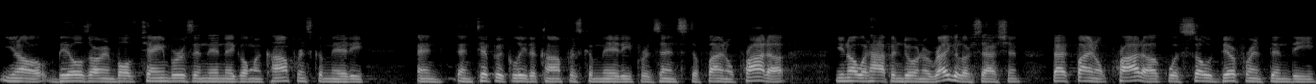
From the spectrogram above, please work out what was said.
you know, bills are in both chambers and then they go in conference committee and, and typically the conference committee presents the final product. You know what happened during a regular session? That final product was so different than the,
